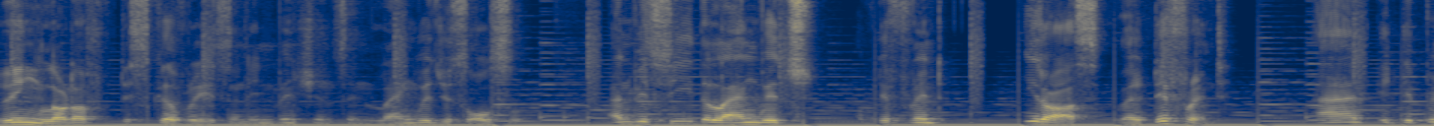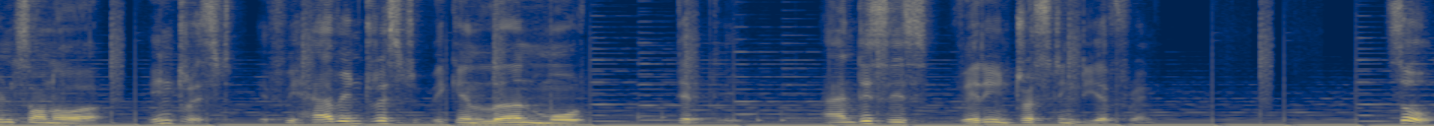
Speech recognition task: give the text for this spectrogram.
doing a lot of discoveries and inventions in languages also and we see the language of different eras were different and it depends on our interest. If we have interest we can learn more deeply. And this is very interesting dear friend. So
